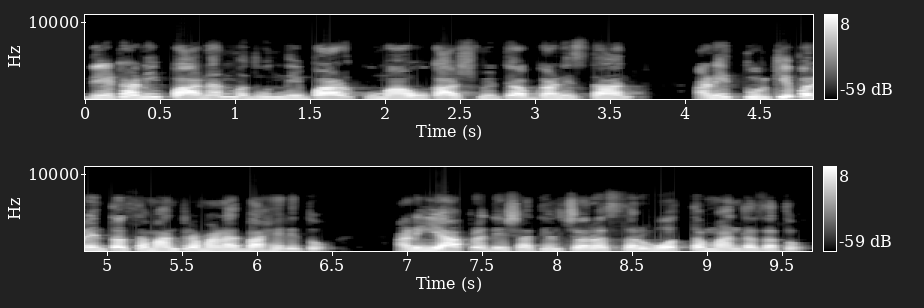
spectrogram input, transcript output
देठ आणि पानांमधून नेपाळ कुमाऊ काश्मीर ते अफगाणिस्तान आणि तुर्कीपर्यंत समान प्रमाणात बाहेर येतो. आणि या प्रदेशातील चरस सर्वोत्तम मानला जातो.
